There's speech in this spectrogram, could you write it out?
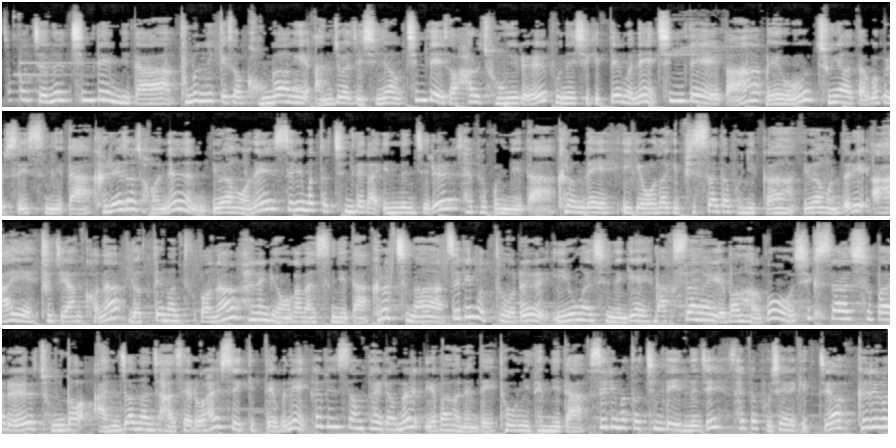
첫 번째는 침대입니다. 부모님께서 건강이 안 좋아지시면 침대에서 하루 종일을 보내시기 때문에 침대가 매우 중요하다고 볼 수 있습니다. 그래서 저는 요양원에 쓰리모터 침대가 있는지를 살펴봅니다. 그런데 이게 워낙에 비싸다 보니까 요양원들이 아예 두지 않거나 몇 대만 두거나 하는 경우가 많습니다. 그렇지만 쓰리모터를 이용하시는 게 낙상을 예방하고 식사 수발을 좀 더 안전한 자세로 할 수 있기 때문에 흡 인성 폐렴을 예방하는 데 도움이 됩니다. 쓰리모터 침대에 있는지 살펴보셔야겠죠. 그리고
